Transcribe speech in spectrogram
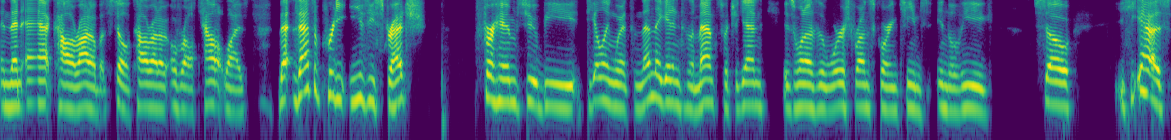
and then at Colorado. But still, Colorado overall talent wise, that that's a pretty easy stretch for him to be dealing with. And then they get into the Mets, which again is one of the worst run scoring teams in the league. So he has,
